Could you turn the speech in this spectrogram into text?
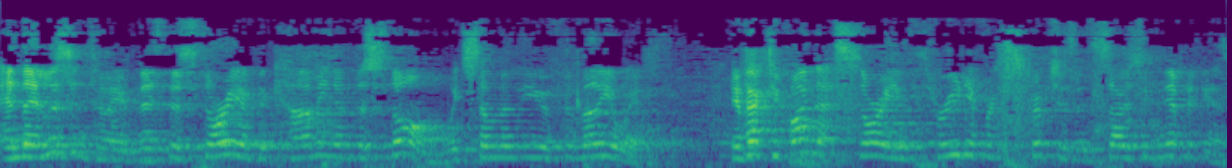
and they listened to him. There's the story of the calming of the storm, which some of you are familiar with. In fact, you find that story in three different scriptures. It's so significant.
